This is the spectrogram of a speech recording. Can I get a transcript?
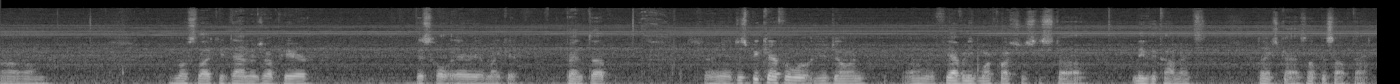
Um, most likely damage up here. This whole area might get bent up. So yeah, just be careful what you're doing. And if you have any more questions, just uh, leave the comments. Thanks guys. Hope this helped out.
